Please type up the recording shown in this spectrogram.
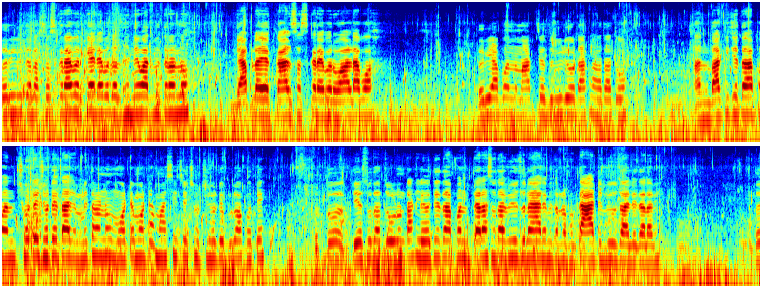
तरी मी त्याला सबस्क्रायबर केल्याबद्दल धन्यवाद मित्रांनो. की आपला एक काल सबस्क्रायबर वाढा बा तरी आपण मागच्याच व्हिडिओ टाकला होता तो. आणि बाकीचे तर आपण छोटे छोटे ताज मित्रांनो मोठ्या मोठ्या माशीचे छोटे छोटे ब्लॉक होते. तर तो ते सुद्धा जोडून टाकले होते. तर आपण त्याला सुद्धा व्ह्यूज नाही आले मित्रांनो फक्त आठ व्ह्यूज आले त्याला बी. तर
